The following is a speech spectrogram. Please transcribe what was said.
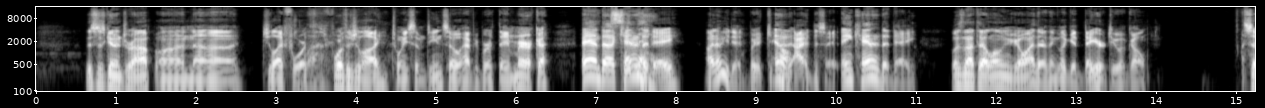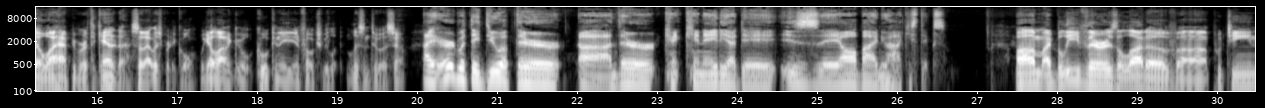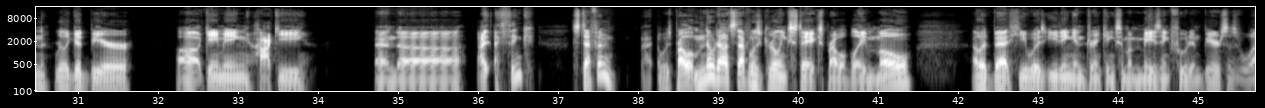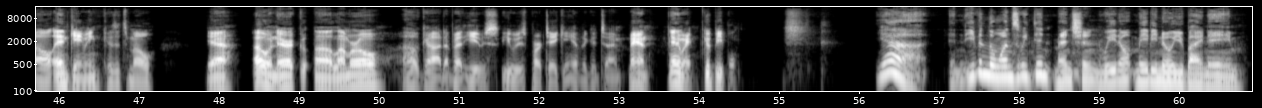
this is going to drop on uh, July 4th, July. 4th of July, 2017. So happy birthday, America. And uh, Canada that. Day. I know you did, but Canada, Oh. I had to say it. And Canada Day was not that long ago either. I think like a day or two ago. So uh, happy birthday, Canada. So that was pretty cool. We got a lot of cool, cool Canadian folks we li- listen to us. So I heard what they do up there uh, on their Ca- Canada Day is they all buy new hockey sticks. Um, I believe there is a lot of uh, poutine, really good beer, uh, gaming, hockey, and uh, I, I think Stefan was probably no doubt Stefan was grilling steaks. Probably Mo, I would bet he was eating and drinking some amazing food and beers as well, and gaming because it's Mo. Yeah. Oh, and Eric uh, Lamoureux. Oh God, I bet he was he was partaking, having a good time. Man. Anyway, good people. Yeah, and even the ones we didn't mention, we don't maybe know you by name.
